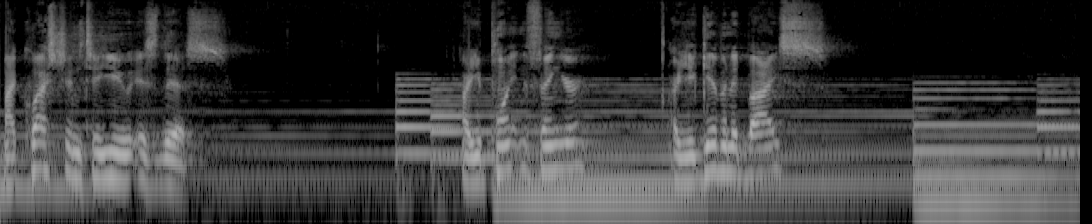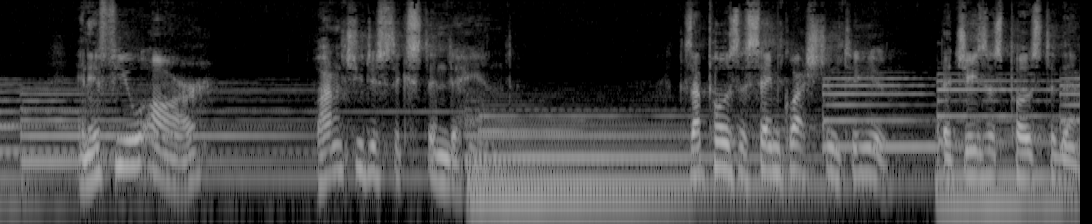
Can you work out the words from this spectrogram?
My question to you is this Are you pointing the finger? Are you giving advice? And if you are, why don't you just extend a hand? Because I pose the same question to you that Jesus posed to them.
